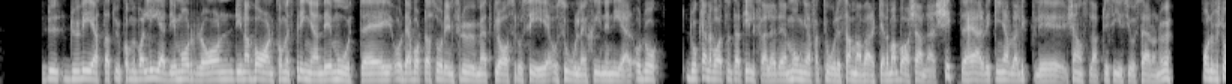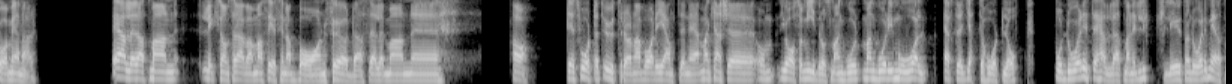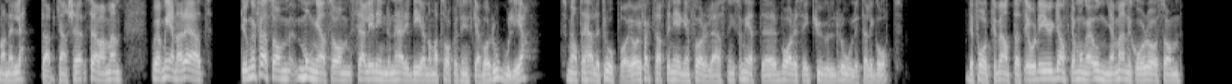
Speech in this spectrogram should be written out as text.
Du, du vet att du kommer vara ledig imorgon, dina barn kommer springande emot dig och där borta står din fru med ett glas rosé och solen skiner ner. Och då, då kan det vara ett sånt här tillfälle där många faktorer sammanverkar, där man bara känner shit det här, vilken jävla lycklig känsla precis just här och nu. Om du förstår vad jag menar. Eller att man liksom sådär, man ser sina barn födas eller man... Eh, ja, det är svårt att utröna vad det egentligen är. Man kanske, om jag som idrottsman, går, man går i mål efter ett jättehårt lopp. Och då är det inte heller att man är lycklig, utan då är det mer att man är lättad kanske. Så men vad jag menar är att det är ungefär som många som säljer in den här idén om att saker och ting ska vara roliga. Som jag inte heller tror på. Jag har ju faktiskt haft en egen föreläsning som heter Vare sig kul, roligt eller gott. Det folk förväntar sig. Och det är ju ganska många unga människor då som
